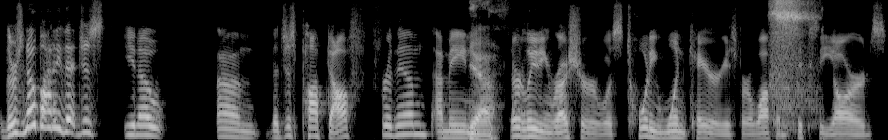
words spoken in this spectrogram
There's nobody that just you know, um, that just popped off for them. I mean, yeah. their leading rusher was 21 carries for a whopping 60 yards.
